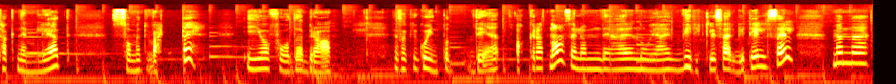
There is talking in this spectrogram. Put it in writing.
takknemlighet som et verktøy i å få det bra. Jeg skal ikke gå inn på det akkurat nå, selv om det er noe jeg virkelig sverger til selv. Men eh,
